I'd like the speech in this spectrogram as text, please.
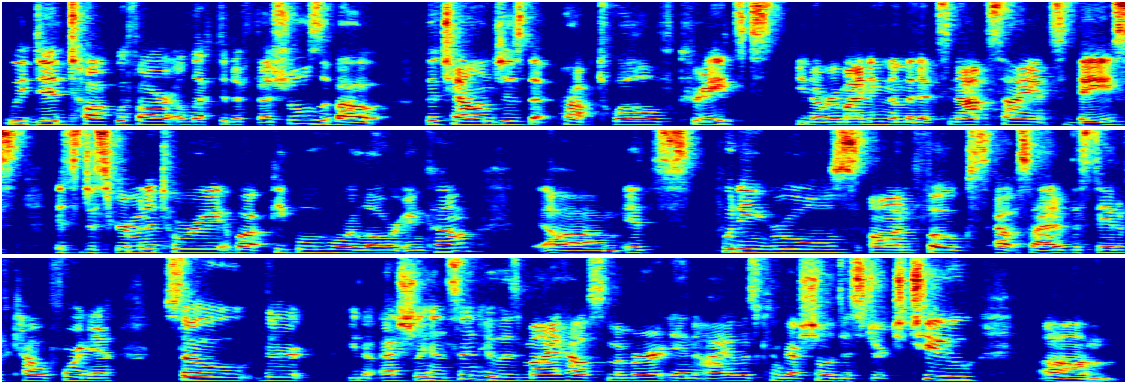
we did talk with our elected officials about the challenges that Prop 12 creates, you know, reminding them that it's not science based, it's discriminatory about people who are lower income. Um, it's putting rules on folks outside of the state of California. So there, you know, Ashley Hinson, who is my House member in Iowa's Congressional District 2, um,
